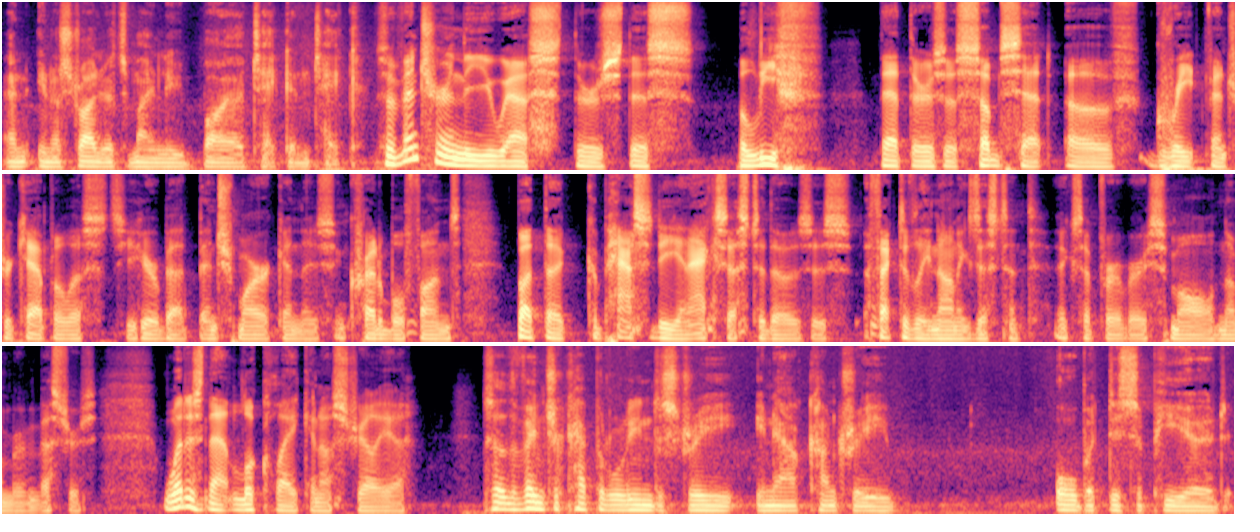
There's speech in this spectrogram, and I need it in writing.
And in Australia, it's mainly biotech and tech. So, venture in the US, there's this belief that there's a subset of great venture capitalists. You hear about Benchmark and these incredible funds. but the capacity and access to those is effectively non existent, except for a very small number of investors. What does that look like in Australia? So, the venture capital industry in our country all but disappeared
